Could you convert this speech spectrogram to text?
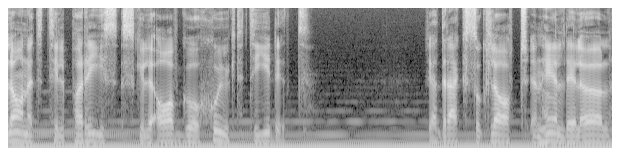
Planet till Paris skulle avgå sjukt tidigt. Jag drack såklart en hel del öl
